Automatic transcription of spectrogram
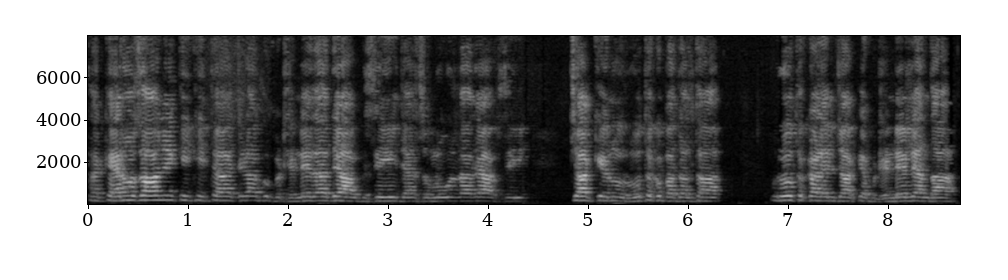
ਤਾਂ ਕੈਰੋਂ ਸਾਹਿਬ ਨੇ ਕੀ ਕੀਤਾ? ਜਿਹੜਾ ਕੋਈ ਬਠਿੰਡੇ ਦਾ ਅਧਿਆਪਕ ਸੀ ਜਾਂ ਸੰਗਰੂਰ ਦਾ ਅਧਿਆਪਕ ਸੀ, ਚੱਕ ਕੇ ਉਹਨੂੰ ਰੋਹਤਕ ਬਦਲਤਾ। ਰੋਹਤਕ ਵਾਲੇ ਨੂੰ ਚੱਕ ਕੇ ਬਠਿੰਡੇ ਲਿਆਂਦਾ।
